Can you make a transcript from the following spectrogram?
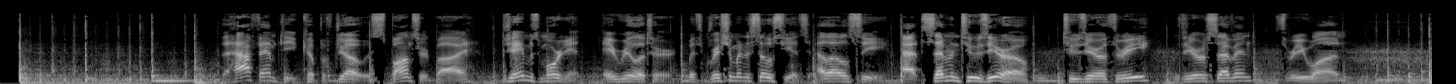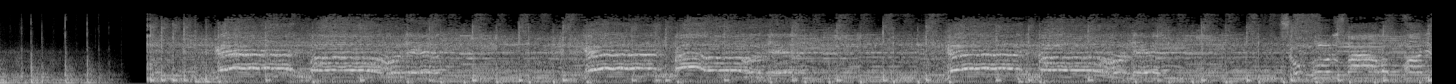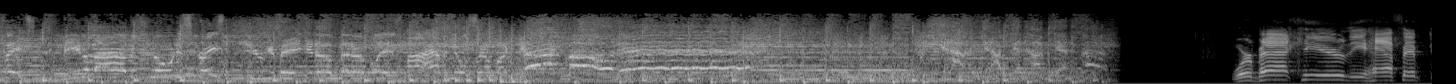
The Half Empty Cup of Joe is sponsored by James Morgan, a realtor with Grisham and Associates LLC at 720 203 0731.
